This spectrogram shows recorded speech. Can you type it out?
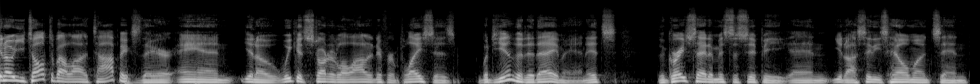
you know, you talked about a lot of topics there, and you know, we could start at a lot of different places. But at the end of the day, man, it's the great state of Mississippi, and you know, I see these helmets, and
